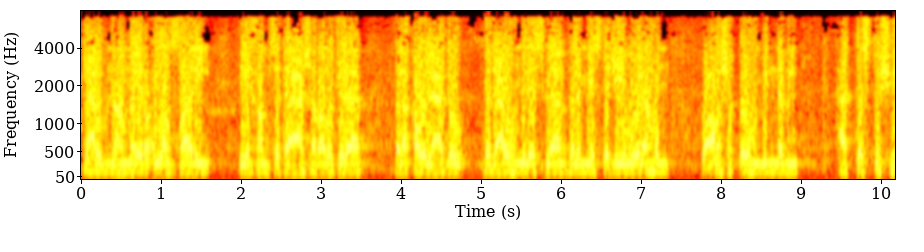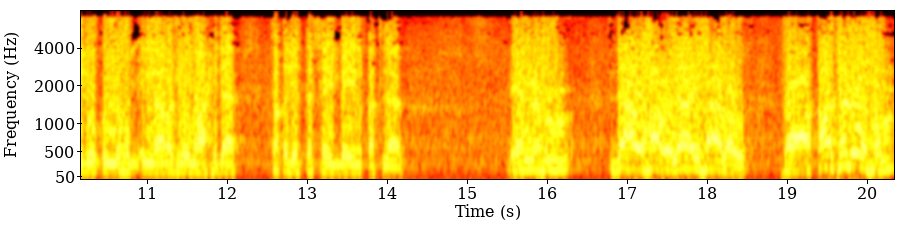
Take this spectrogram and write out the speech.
كعب بن عمير الأنصاري في خمسة عشر رجلا فلقوا العدو فدعوهم إلى الإسلام فلم يستجيبوا لهم وأرشقوهم بالنبل حتى استشهدوا كلهم إلا رجلا واحدا فقد ارتث من بين القتلى. لأنهم دعوا هؤلاء فأبوا. فقاتلوهم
